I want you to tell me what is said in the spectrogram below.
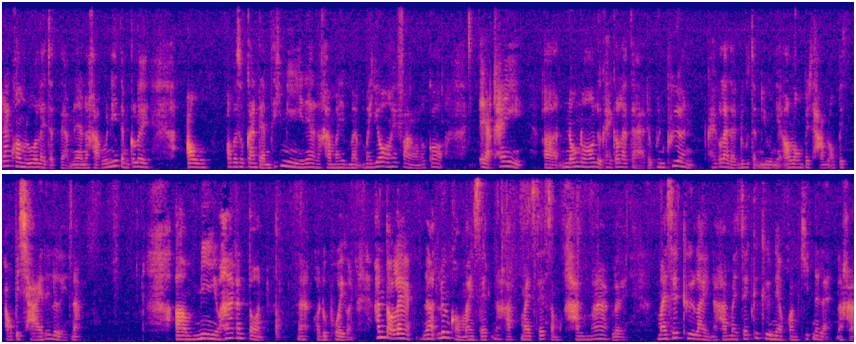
ได้ความรู้อะไรจากแต้มเนี่ยนะคะวันนี้แต้มก็เลยเอาเอาประสบการณ์แต้มที่มีเนี่ยนะคะมามามาย่อให้ฟังแล้วก็อยากให้ น้องๆ หรือใครก็แล้วแต่หรือเพื่อนๆ ใครก็แล้วแต่ดูแต้มอยู่เนี่ยเอาลองไปทำลองไปเอาไปใช้ได้เลยนะมีอยู่ 5 ขั้นตอนนะขอดูโพยก่อน ขั้นตอนแรกนะเรื่องของ mindset นะคะ mindset สำคัญมากเลย mindset คืออะไรนะคะ mindset ก็คือแนวความคิดนั่นแหละนะคะ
